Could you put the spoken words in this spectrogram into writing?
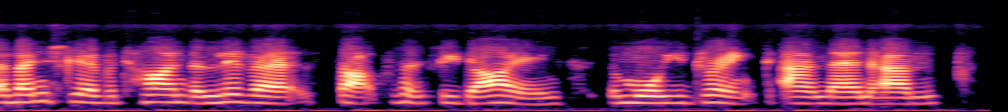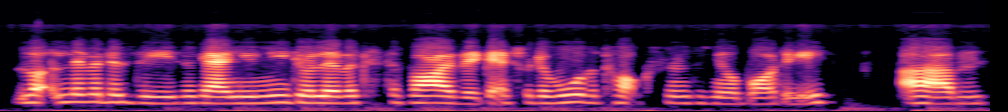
eventually, over time, the liver starts essentially dying the more you drink, and then um, liver disease. Again, you need your liver to survive. It gets rid of all the toxins in your body. Um,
